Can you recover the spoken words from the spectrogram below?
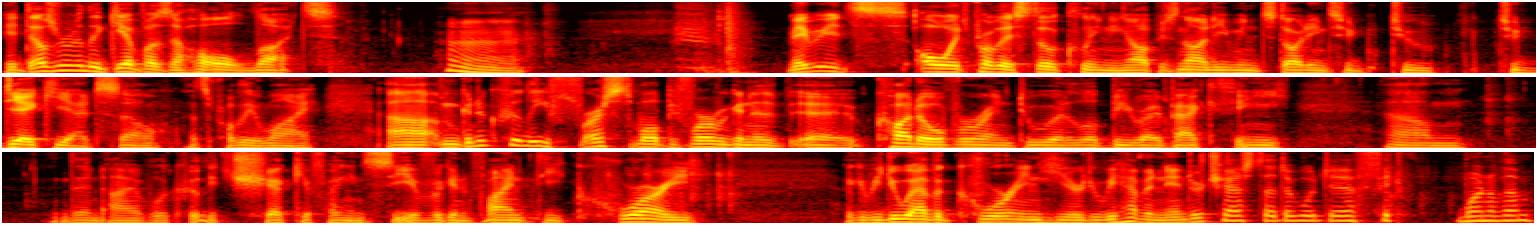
It doesn't really give us a whole lot. Huh. Maybe it's, oh, it's probably still cleaning up. It's not even starting to, to, to dig yet, so that's probably why. Uh, I'm gonna quickly, first of all, before we're gonna uh, cut over and do a little be right back thingy, um, then I will quickly check if I can see if we can find the quarry. Okay, we do have a quarry in here. Do we have an ender chest that would uh, fit one of them?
